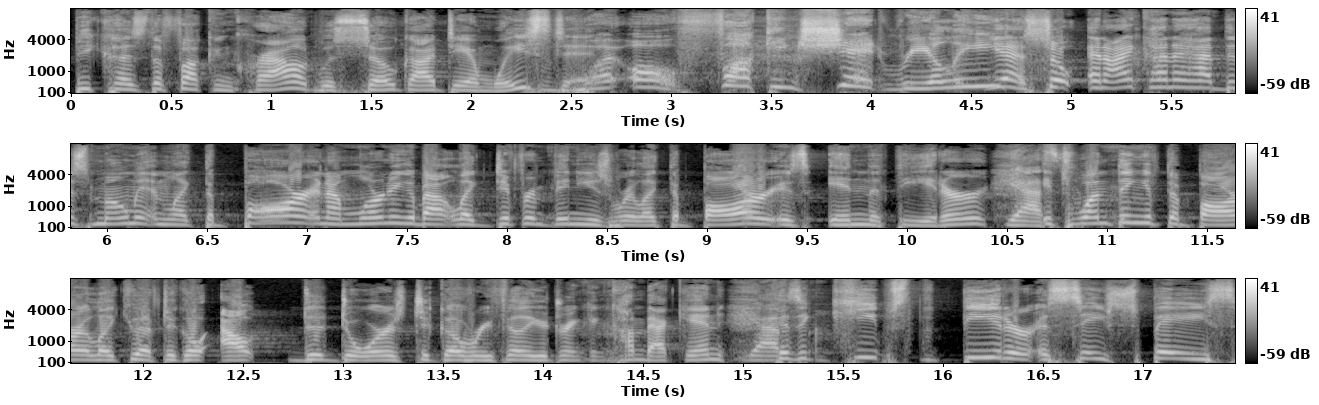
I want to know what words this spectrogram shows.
because the fucking crowd was so goddamn wasted. What? Oh, fucking shit. Really? Yeah, so and I kind of had this moment in like the bar, and I'm learning about like different venues where like the bar is in the theater. Yeah. it's one thing if the bar like you have to go out the doors to go refill your drink and come back in Yep. because it keeps the theater a safe space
